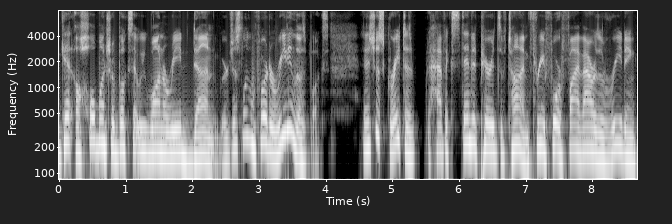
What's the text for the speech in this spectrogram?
get a whole bunch of books that we want to read done. We're just looking forward to reading those books. And it's just great to have extended periods of time, three, four, five hours of reading.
